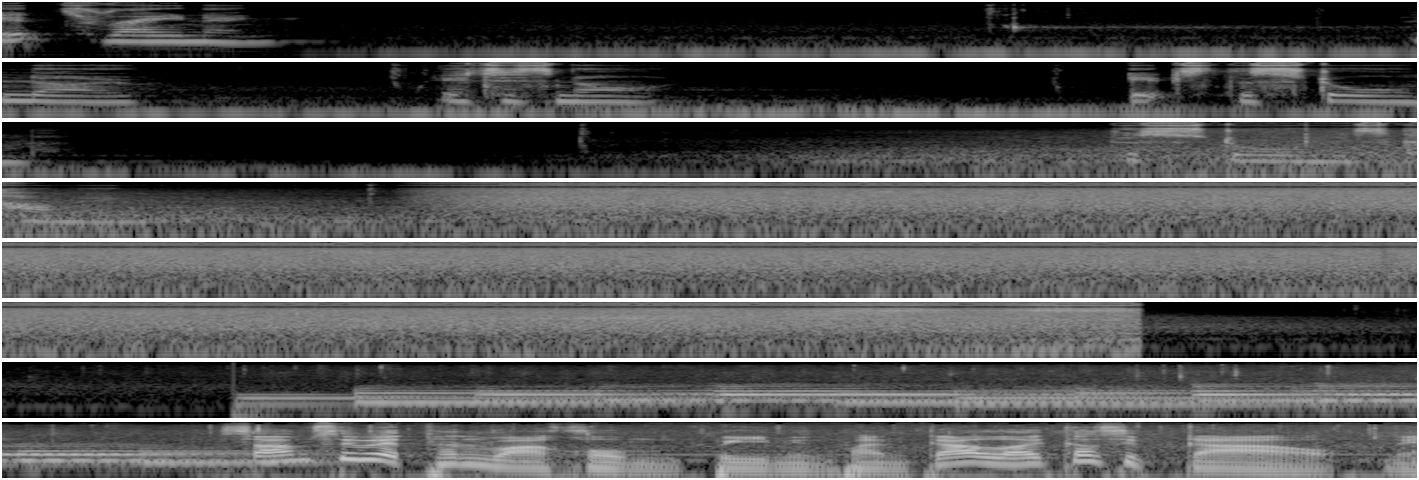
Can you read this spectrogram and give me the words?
It's raining. No, it is not. It's the storm. The storm is coming. 31 ธันวาคม ปี 1999 ใน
